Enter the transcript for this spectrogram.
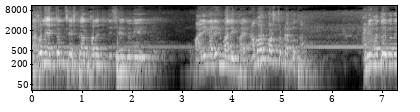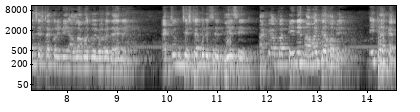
তাহলে একজন চেষ্টার ফলে যদি সে যদি বাড়ি গাড়ির মালিক হয়, আমার কষ্টটা কোথায়? আমি হয়তো ওইভাবে চেষ্টা করিনি, আল্লাহ আমাকে ওইভাবে দেয় নাই। একজন চেষ্টা করেছে দিয়েছে, তাকে আমরা টেনে নামাইতে হবে। এইটা কেন?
